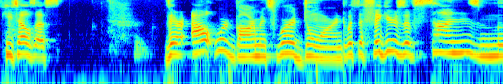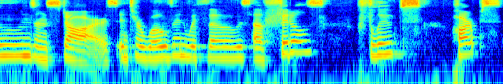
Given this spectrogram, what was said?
He tells us, their outward garments were adorned with the figures of suns, moons, and stars, interwoven with those of fiddles, flutes, harps,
